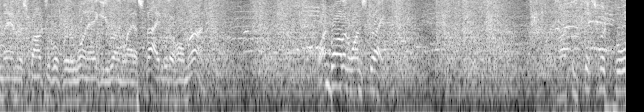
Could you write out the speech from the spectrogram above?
the man responsible for the one Aggie run last night with a home run. One ball and one strike. Watson, six foot four,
